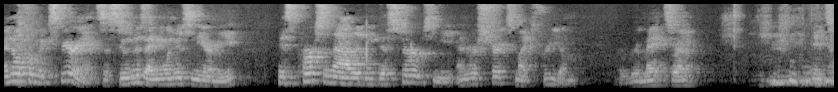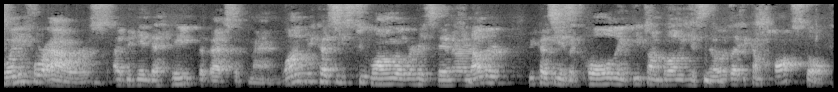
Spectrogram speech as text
I know from experience, as soon as anyone is near me, his personality disturbs me and restricts my freedom. roommates, right? In 24 hours, I begin to hate the best of men. One, because he's too long over his dinner. Another, because he has a cold and keeps on blowing his nose. I become hostile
